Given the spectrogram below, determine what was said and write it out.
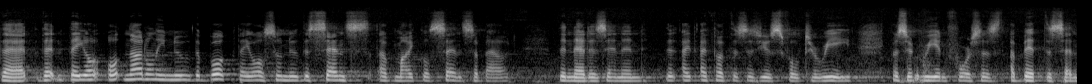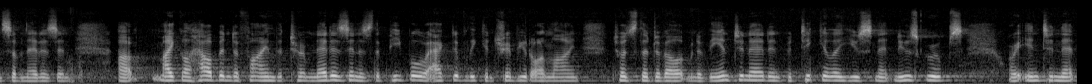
that, that they not only knew the book, they also knew the sense of Michael's sense about the netizen. And I, I thought this is useful to read because it reinforces a bit the sense of netizen. Uh, Michael Hauben defined the term netizen as the people who actively contribute online towards the development of the internet, in particular Usenet news groups or internet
